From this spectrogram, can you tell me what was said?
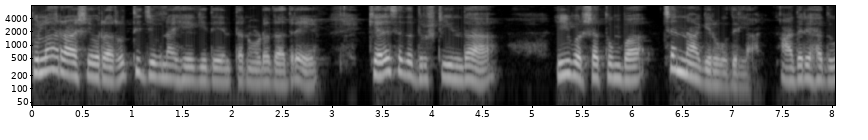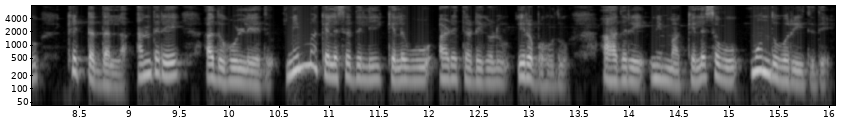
ತುಲಾ ರಾಶಿಯವರ ವೃತ್ತಿ ಜೀವನ ಹೇಗಿದೆ ಅಂತ ನೋಡೋದಾದರೆ, ಕೆಲಸದ ದೃಷ್ಟಿಯಿಂದ ಈ ವರ್ಷ ತುಂಬ ಚೆನ್ನಾಗಿರುವುದಿಲ್ಲ. ಆದರೆ ಅದು ಕೆಟ್ಟದ್ದಲ್ಲ. ಅಂದರೆ ಅದು ಒಳ್ಳೆಯದು. ನಿಮ್ಮ ಕೆಲಸದಲ್ಲಿ ಕೆಲವು ಅಡೆತಡೆಗಳು ಇರಬಹುದು. ಆದರೆ ನಿಮ್ಮ ಕೆಲಸವು ಮುಂದುವರಿಯುತ್ತಿದೆ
